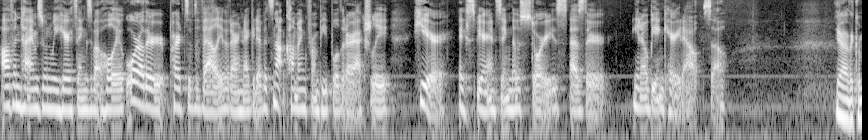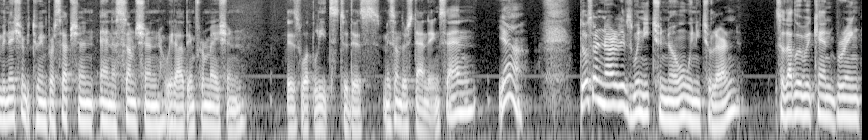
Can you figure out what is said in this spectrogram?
oftentimes when we hear things about Holyoke or other parts of the valley that are negative, it's not coming from people that are actually here experiencing those stories as they're, you know, being carried out. So Yeah, the combination between perception and assumption without information is what leads to these misunderstandings. And yeah, those are narratives we need to know, we need to learn, so that way we can bring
